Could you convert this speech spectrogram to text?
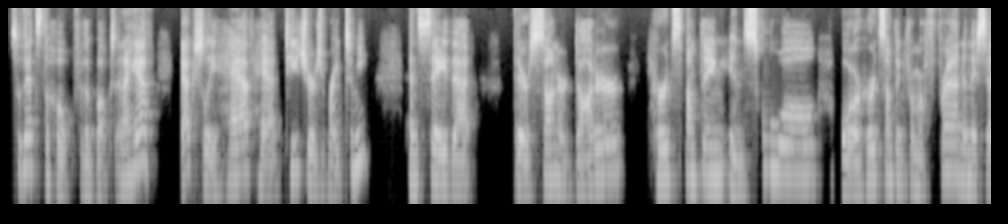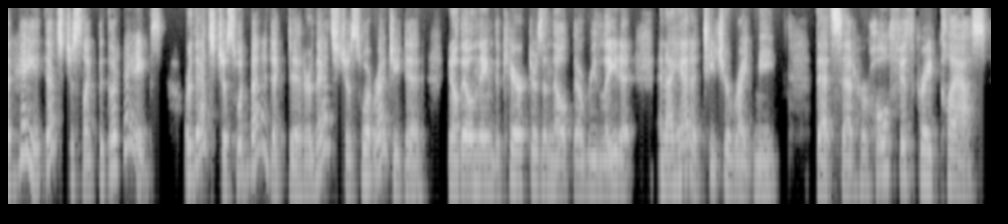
So that's the hope for the books. And I have actually have had teachers write to me and say that their son or daughter heard something in school or heard something from a friend and they said, Hey, that's just like the good eggs or that's just what Benedict did, or that's just what Reggie did. You know, they'll name the characters and they'll they'll relate it. And I had a teacher write me that said her whole fifth grade class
